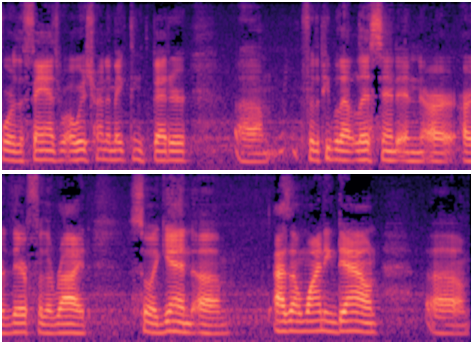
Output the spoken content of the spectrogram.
for the fans. We're always trying to make things better um, for the people that listened and are, are there for the ride. So again, um, as I'm winding down, um,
